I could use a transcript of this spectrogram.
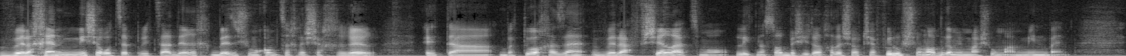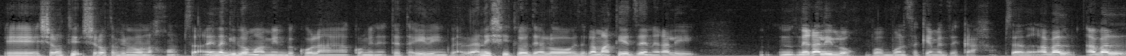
ולכן מי שרוצה פריצת דרך, באיזשהו מקום צריך לשחרר את הבטוח הזה ולאפשר לעצמו להתנסות בשיטות חדשות שאפילו שונות גם ממה שהוא מאמין בהן. אה, שלא, שלא תבינו לא נכון, בסדר, אני נגיד לא מאמין בכל ה, כל מיני תטא הילינג, ואני אישית לא יודע, לא, זה, למדתי את זה, נראה לי, נראה לי לא, בואו בוא נסכם את זה ככה, בסדר? אבל, אבל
